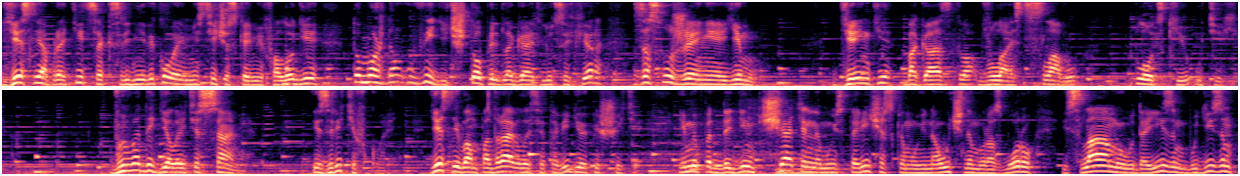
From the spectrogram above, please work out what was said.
Если обратиться к средневековой мистической мифологии, то можно увидеть, что предлагает Люцифер за служение ему. Деньги, богатство, власть, славу, плотские утехи. Выводы делайте сами и зрите в корень. Если вам понравилось это видео, пишите, и мы поддадим тщательному историческому и научному разбору ислам, иудаизм, буддизм,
